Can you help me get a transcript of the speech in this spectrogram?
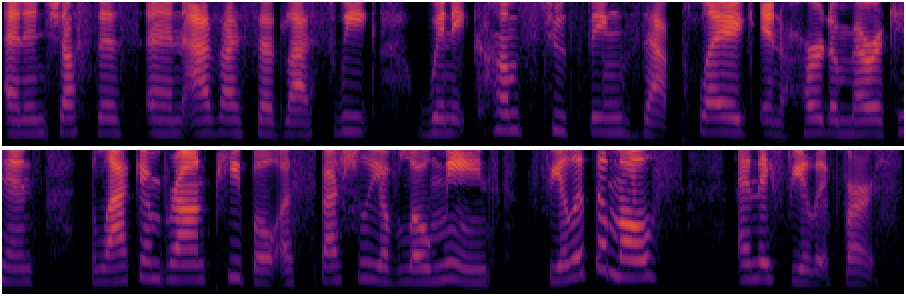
and injustice and as i said last week when it comes to things that plague and hurt americans black and brown people especially of low means feel it the most and they feel it first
